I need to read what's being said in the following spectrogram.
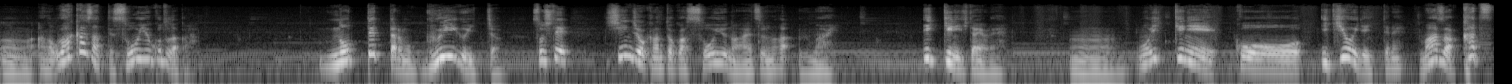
うん。あの若さってそういうことだから。乗ってったらもうグイグイいっちゃう。そして新庄監督はそういうのを操るのがうまい。一気にいきたいよね。うん。もう一気にこう勢いでいってね。まずは勝つっ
